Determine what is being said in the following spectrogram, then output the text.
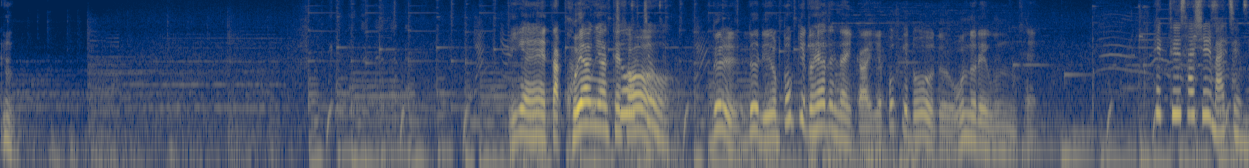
이게 딱 고양이한테서 쪼쪼. 늘 늘 이런 뽑기도 해야 된다니까 이게 뽑기도 늘 오늘의 운세 팩트 사실 맞음.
